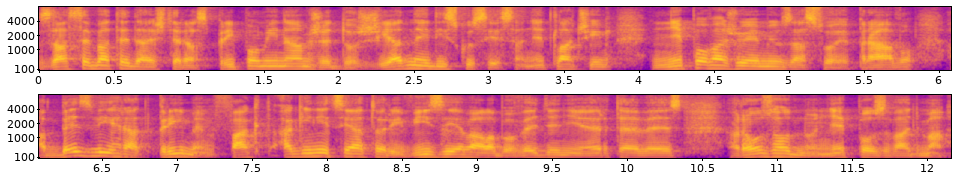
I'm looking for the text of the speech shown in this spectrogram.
Za seba teda ešte raz pripomínam, že do žiadnej diskusie sa netlačím, nepovažujem ju za svoje právo a bez výhrad príjmem fakt, ak iniciátori výziev alebo vedenie RTVS rozhodnú nepozvať ma.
